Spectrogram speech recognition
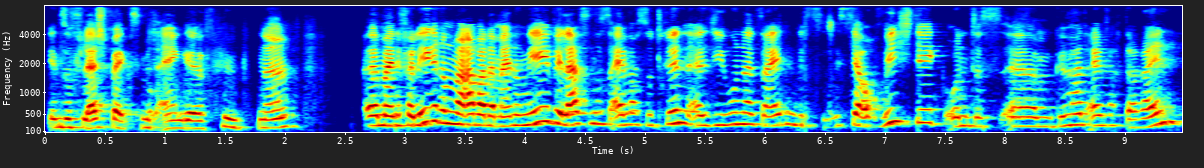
in so Flashbacks mit eingefügt. Ne? Äh, meine Verlegerin war aber der Meinung, nee, wir lassen das einfach so drin. Also die 100 Seiten, das ist ja auch wichtig und das ähm, gehört einfach da rein.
